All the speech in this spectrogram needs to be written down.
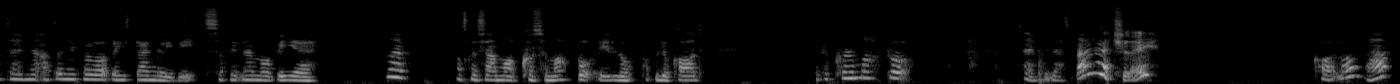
I don't know. I don't know if I like these dangly bits. I think they might be. Uh, no, I was going to say I might cut them off, but it look probably look odd if I cut them off. But I don't think that's bad actually. I quite like that.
